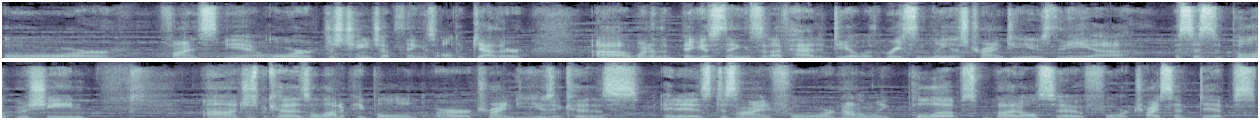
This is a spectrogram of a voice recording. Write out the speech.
or find you know or just change up things altogether uh, one of the biggest things that i've had to deal with recently is trying to use the uh, assisted pull-up machine uh, just because a lot of people are trying to use it because it is designed for not only pull-ups but also for tricep dips.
